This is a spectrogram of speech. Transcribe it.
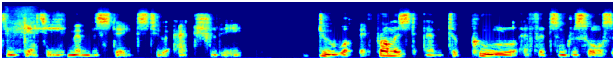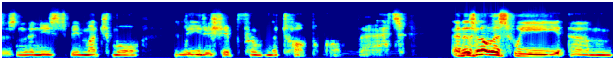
to getting member states to actually do what they've promised and to pool efforts and resources. And there needs to be much more leadership from the top on that. And as long as we um,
